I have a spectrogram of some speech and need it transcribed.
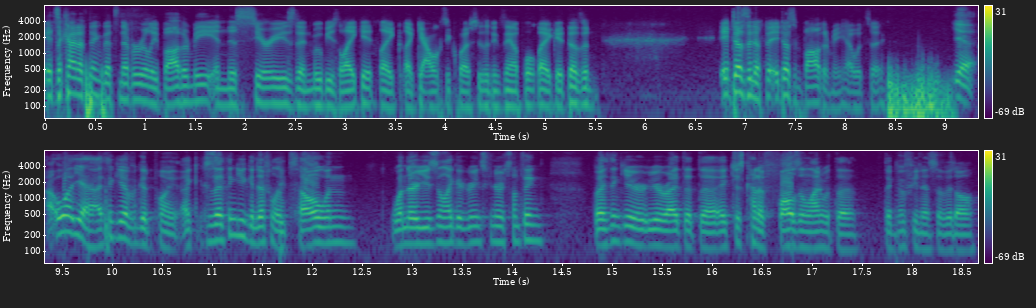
it's a kind of thing that's never really bothered me in this series and movies like it, like like Galaxy Quest is an example. Like it doesn't, it doesn't affect it doesn't bother me. I would say. Yeah, uh, well, yeah, I think you have a good point because I, I think you can definitely tell when when they're using like a green screen or something. But I think you're you're right that the it just kind of falls in line with the the goofiness of it all.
